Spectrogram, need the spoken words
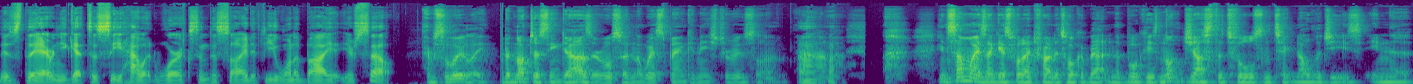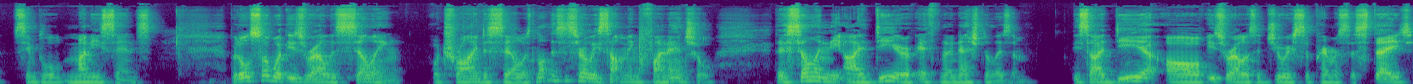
is there, and you get to see how it works and decide if you want to buy it yourself. Absolutely, but not just in Gaza, also in the West Bank and East Jerusalem. Uh-huh. Um, in some ways, I guess what I try to talk about in the book is not just the tools and technologies in the simple money sense, but also what Israel is selling or trying to sell is not necessarily something financial. They're selling the idea of ethno nationalism, this idea of Israel as a Jewish supremacist state.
